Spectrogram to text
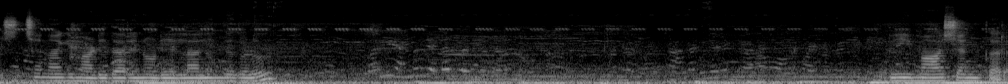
ಎಷ್ಟು ಚೆನ್ನಾಗಿ ಮಾಡಿದ್ದಾರೆ ನೋಡಿ ಎಲ್ಲ ಲಿಂಗಗಳು. ಭೀಮಾಶಂಕರ್.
